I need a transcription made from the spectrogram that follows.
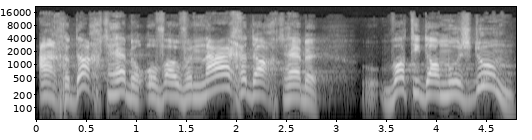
aan gedacht hebben of over nagedacht hebben wat hij dan moest doen.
